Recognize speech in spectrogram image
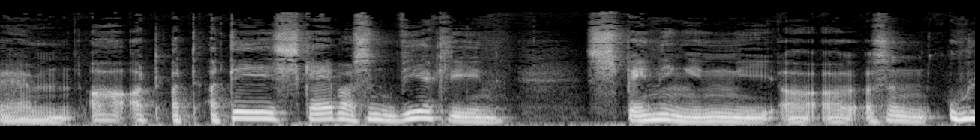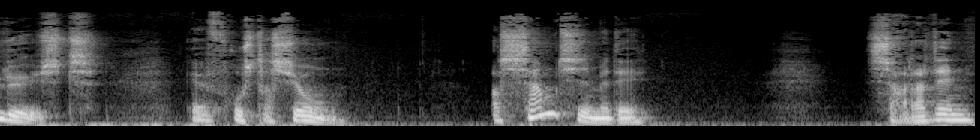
Øhm, og, og, og, og det skaber sådan virkelig en spænding indeni, og, og, og sådan uløst øh, frustration. Og samtidig med det, så er der den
